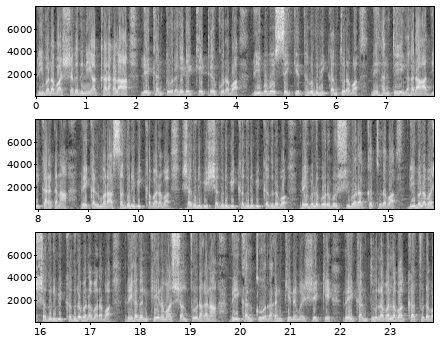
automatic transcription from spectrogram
ರೀಬಲಬ ಶಗದಿನಿಯ ಕರಹಲ ಲೇಖಂಟು ರಗಡೆ ಕೆಟ್ಟೆ ಕುರಬ ರೀಬಬೋ ಸೈಕೆ ತಗುದಿನಿ ಕಂತುರಬ ನೇಹಂತೆ ಲಹಡಾ ದಿ ಕರಕನ ರೇಕಲ್ಮರ ಸದುರಿಬಿ ಖಬರಬ, ಶದುರಿಬಿ ಶದುರಿಬಿ ಕದುರಿಬಿ ಕದುರಬ ರೇಬಲಬೋ ರಬೋ ಶಿವರ ಕತ್ತುರಬ ರೀಬಲಬ ಶದುರಿಬಿ ಕದುರಬ ಲಬರಬ ರೇಹದನ್ಕೆ ನಮ ಶಂತು ರಹನ, ರೀ ಕಲ್ಕು ರಹನ್ಕೆ ನಮ ರೇಖಂತು ರಬಲಬ ಕತ್ತುಡಬ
